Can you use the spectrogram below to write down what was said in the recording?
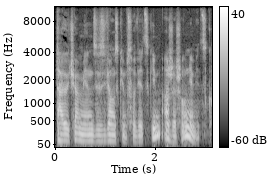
tarcia między Związkiem Sowieckim a Rzeszą Niemiecką.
